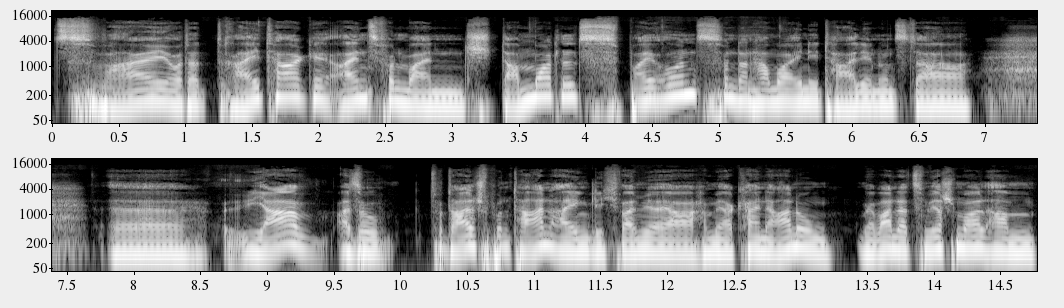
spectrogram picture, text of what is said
zwei oder drei Tage eins von meinen Stammmodels bei uns und dann haben wir in Italien uns da äh, ja, also total spontan eigentlich, weil wir ja haben ja keine Ahnung. Wir waren da zum ersten Mal am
